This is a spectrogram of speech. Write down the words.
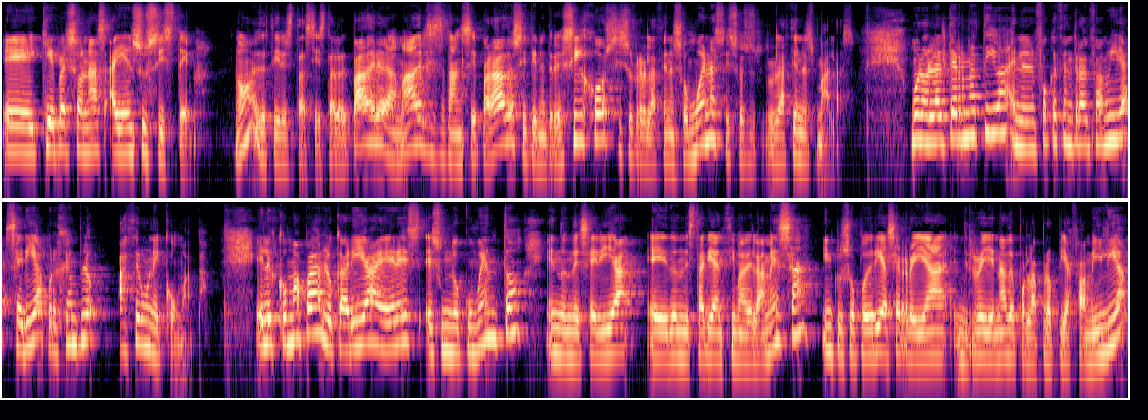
eh, qué personas hay en su sistema. Es decir, si está el padre, la madre, si están separados, si tienen tres hijos, si sus relaciones son buenas, si sus relaciones malas. Bueno, la alternativa en el enfoque central en familia sería, por ejemplo, hacer un ecomapa. El ecomapa lo que haría es, es un documento en donde, sería, eh, donde estaría encima de la mesa, incluso podría ser rellenado por la propia familia,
